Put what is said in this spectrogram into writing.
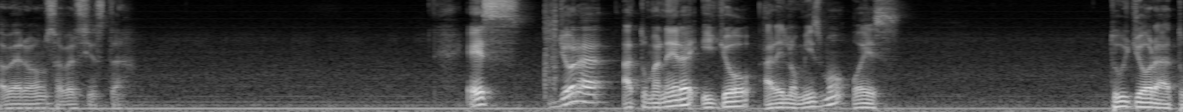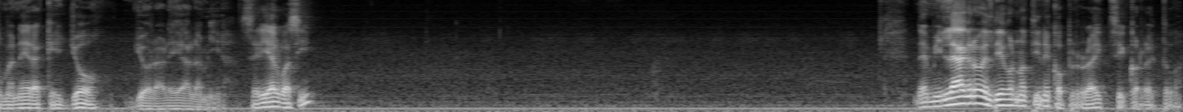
A ver, vamos a ver si está. ¿Es llora a tu manera y yo haré lo mismo o es tú llora a tu manera que yo lloraré a la mía? ¿Sería algo así? De milagro el Diego no tiene copyright, sí, correcto.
